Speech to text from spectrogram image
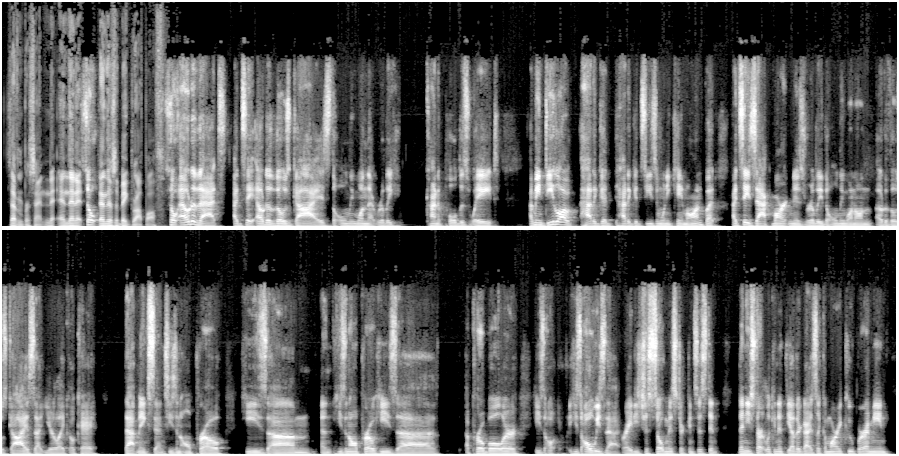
seven percent. And, and then it So- then there's a big drop off. So out of that, I'd say out of those guys, the only one that really kind of pulled his weight. I mean, D Law had a good had a good season when he came on, but I'd say Zach Martin is really the only one on out of those guys that you're like, okay, that makes sense. He's an all pro. He's um and he's an all pro. He's uh a pro bowler. He's all, he's always that, right? He's just so Mr. Consistent. Then you start looking at the other guys like Amari Cooper. I mean,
